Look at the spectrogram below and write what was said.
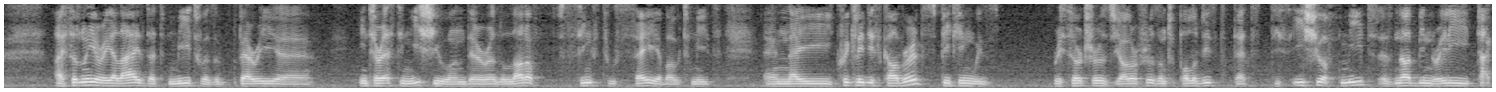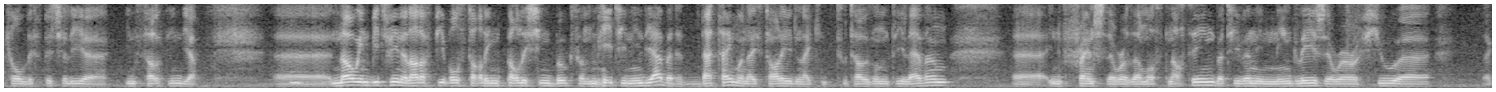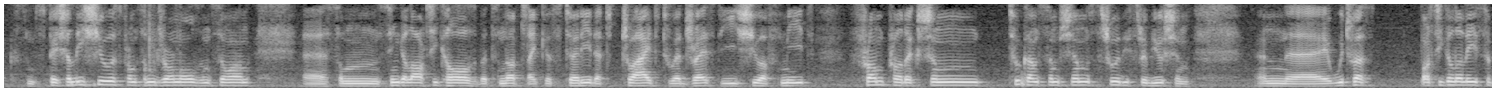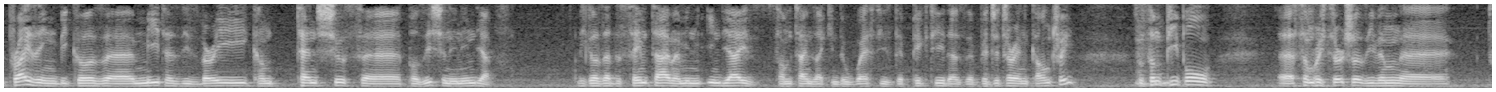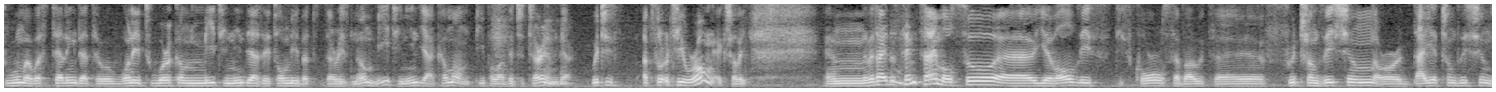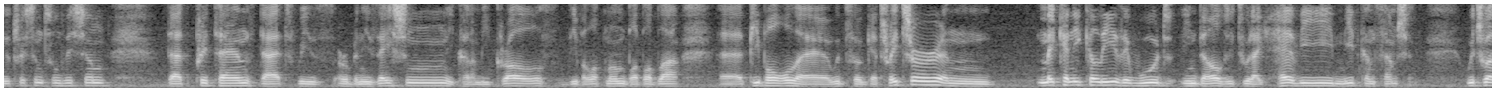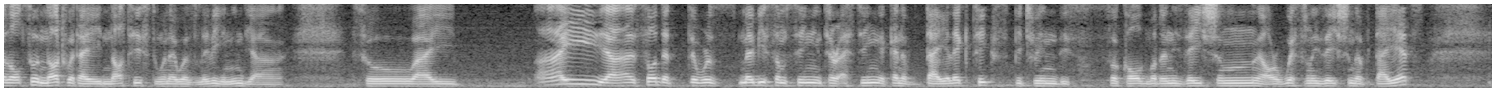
I suddenly realized that meat was a very uh, interesting issue and there was a lot of things to say about meat. And I quickly discovered, speaking with researchers, geographers, anthropologists, that this issue of meat has not been really tackled, especially uh, in South India. Uh, now in between a lot of people starting publishing books on meat in india but at that time when i started like in 2011 uh, in french there was almost nothing but even in english there were a few uh, like some special issues from some journals and so on uh, some single articles but not like a study that tried to address the issue of meat from production to consumption through distribution and uh, which was particularly surprising because uh, meat has this very contentious uh, position in India. Because at the same time, I mean, India is sometimes, like in the West, is depicted as a vegetarian country. So mm-hmm. some people, uh, some researchers, even uh, to whom I was telling that I wanted to work on meat in India, they told me, but there is no meat in India. Come on, people are vegetarian there, which is absolutely wrong, actually. And, but at the same time, also, uh, you have all this discourse about uh, food transition or diet transition, nutrition transition, that pretends that with urbanization, economic growth, development, blah, blah, blah, uh, people uh, would so get richer and mechanically they would indulge into like heavy meat consumption, which was also not what I noticed when I was living in India. So I I, thought that there was maybe something interesting, a kind of dialectics between this so-called modernization or westernization of diets.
